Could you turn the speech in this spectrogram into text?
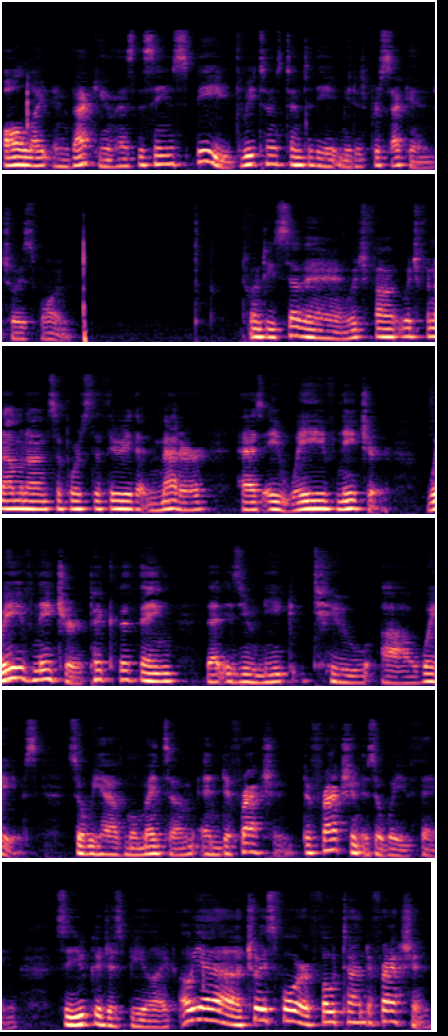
All light in vacuum has the same speed, 3 times 10 to the 8 meters per second. Choice 1. 27. Which, which phenomenon supports the theory that matter has a wave nature? Wave nature. Pick the thing that is unique to uh, waves. So we have momentum and diffraction. Diffraction is a wave thing. So you could just be like, oh yeah, choice four, photon diffraction.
